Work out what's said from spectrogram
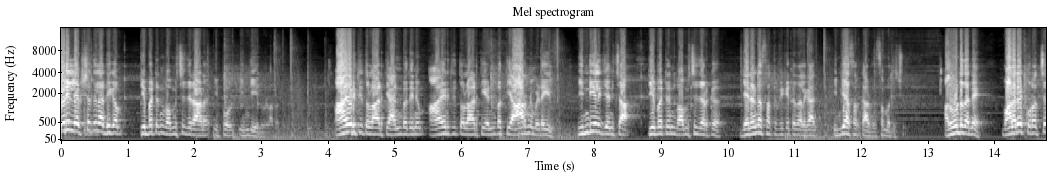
ഒരു ലക്ഷത്തിലധികം ടിബറ്റൻ വംശജരാണ് ഇപ്പോൾ ഇന്ത്യയിലുള്ളത്. ആയിരത്തി തൊള്ളായിരത്തി അൻപതിനും ആയിരത്തി തൊള്ളായിരത്തി എൺപത്തി ആറിനും ഇടയിൽ ഇന്ത്യയിൽ ജനിച്ച ടിബറ്റൻ വംശജർക്ക് ജനന സർട്ടിഫിക്കറ്റ് നൽകാൻ ഇന്ത്യ സർക്കാർ വിസമ്മതിച്ചു. അതുകൊണ്ട് തന്നെ വളരെ കുറച്ച്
